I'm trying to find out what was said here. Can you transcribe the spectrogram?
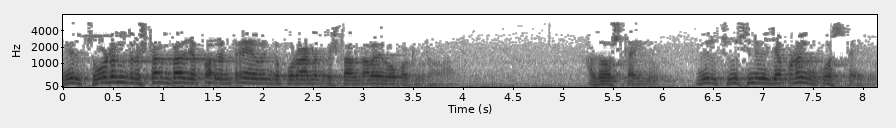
మీరు చూడని దృష్టాంతాలు చెప్పాలంటే ఇంకా పురాణ దృష్టాంతాలు ఏవో పట్టుకురావాలి. అదో స్టైలు. మీరు చూసినవి చెప్పడం ఇంకో స్టైలు.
